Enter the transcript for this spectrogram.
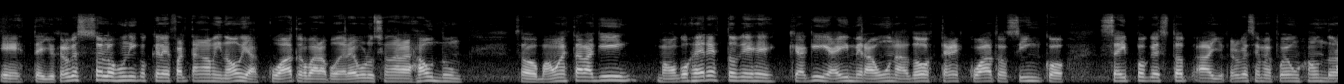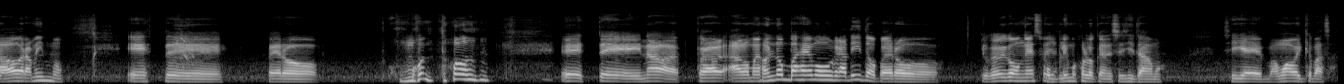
Este, yo creo que esos son los únicos que le faltan a mi novia, cuatro para poder evolucionar al Houndour. So, vamos a estar aquí, vamos a coger esto que, que aquí, ahí mira, una, dos, tres, cuatro, cinco, seis Pokestop. Ah, yo creo que se me fue un Houndour ahora mismo. Este, pero un montón. Este, nada, a lo mejor nos bajemos un ratito, pero yo creo que con eso cumplimos con lo que necesitamos. Así que vamos a ver qué pasa.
